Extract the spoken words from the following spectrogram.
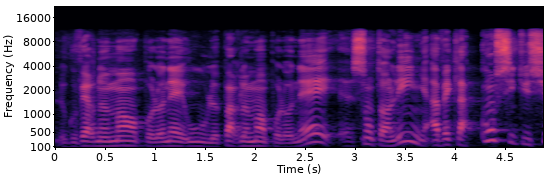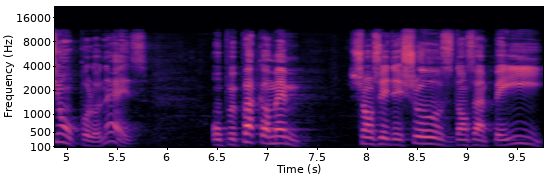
le gouvernement polonais ou le Parlement polonais sont en ligne avec la constitution polonaise on ne peut pas quand même changer des choses dans un pays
